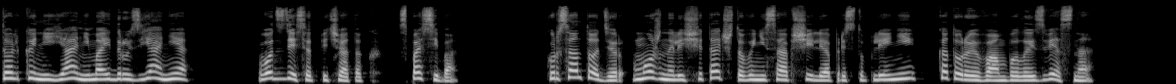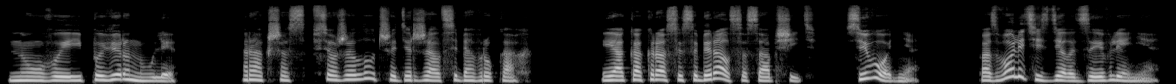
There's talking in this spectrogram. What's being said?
Только ни я, ни мои друзья не... Вот здесь отпечаток. Спасибо. Курсант Одер, можно ли считать, что вы не сообщили о преступлении, которое вам было известно? Ну, вы и повернули. Ракшас все же лучше держал себя в руках. Я как раз и собирался сообщить. Сегодня. Позволите сделать заявление?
